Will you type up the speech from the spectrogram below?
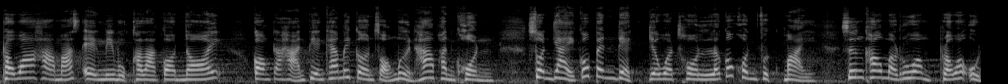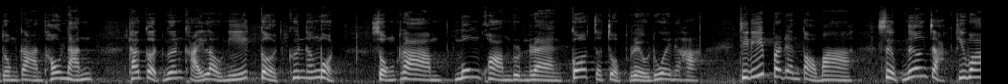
เพราะว่าฮามาสเองมีบุคลากรน้อย กองทหารเพียงแค่ไม่เกิน 25,000 คน ส่วนใหญ่ก็เป็นเด็กเยาวชนแล้วก็คนฝึกใหม่ ซึ่งเข้ามาร่วม เพราะว่าอุดมการเท่านั้น ถ้าเกิดเงื่อนไขเหล่านี้เกิดขึ้นทั้งหมด สงครามมุ่งความรุนแรงก็จะจบเร็วด้วยนะคะ ทีนี้ประเด็นต่อมาสืบเนื่องจากที่ว่า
